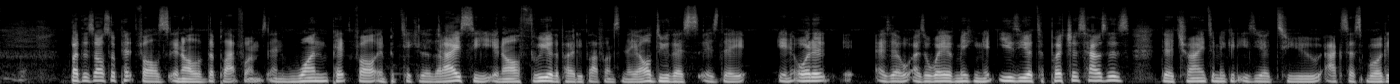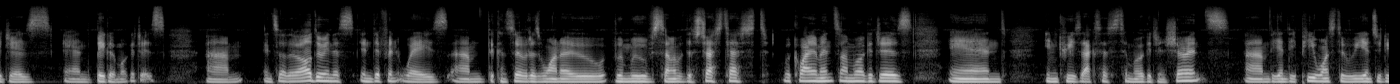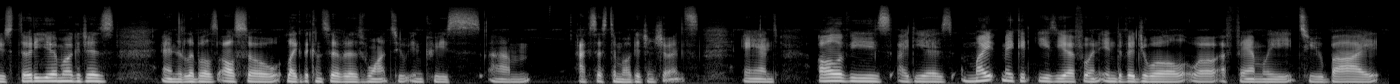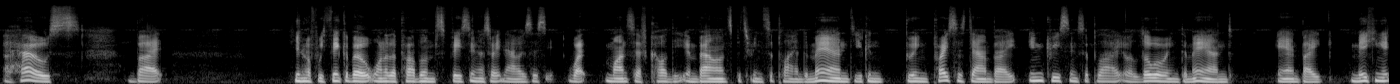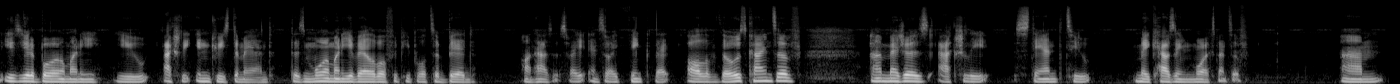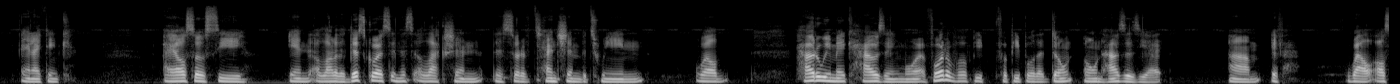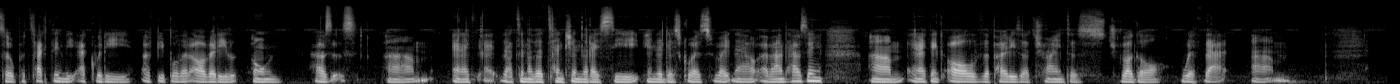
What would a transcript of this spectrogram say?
But there's also pitfalls in all of the platforms. And one pitfall in particular that I see in all three of the party platforms, and they all do this, is they in order as a, as a way of making it easier to purchase houses, they're trying to make it easier to access mortgages and bigger mortgages. Um, and so they're all doing this in different ways. Um, the conservatives want to remove some of the stress test requirements on mortgages and increase access to mortgage insurance. Um, the NDP wants to reintroduce 30 year mortgages, and the Liberals also, like the conservatives, want to increase um, access to mortgage insurance. And all of these ideas might make it easier for an individual or a family to buy a house but you know if we think about one of the problems facing us right now is this what Monsef called the imbalance between supply and demand. You can bring prices down by increasing supply or lowering demand and by making it easier to borrow money you actually increase demand. There's more money available for people to bid on houses right? And so i think that all of those kinds of uh, measures actually stand to make housing more expensive. Um, and I think I also see in a lot of the discourse in this election this sort of tension between, well, how do we make housing more affordable for people that don't own houses yet, um, if while also protecting the equity of people that already own houses? Um, and I, I, that's another tension that I see in the discourse right now around housing. Um, and I think all of the parties are trying to struggle with that. Um,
